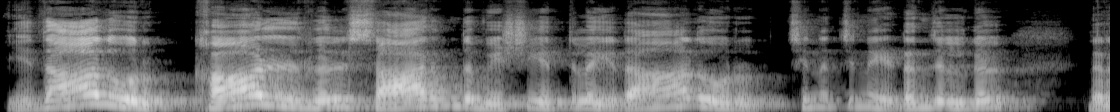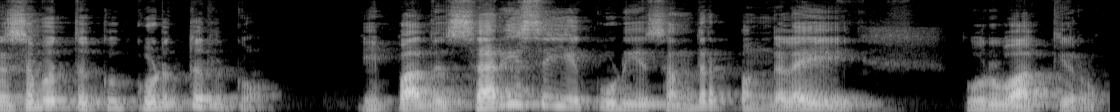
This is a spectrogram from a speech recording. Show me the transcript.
ஏதாவது ஒரு கால்கள் சார்ந்த விஷயத்தில் ஏதாவது ஒரு சின்ன சின்ன இடைஞ்சல்கள் இந்த ரிஷபத்துக்கு கொடுத்துருக்கோம். இப்போ அது சரி செய்யக்கூடிய சந்தர்ப்பங்களை உருவாக்கிறோம்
